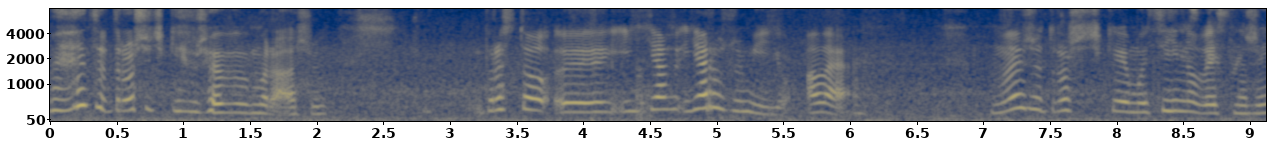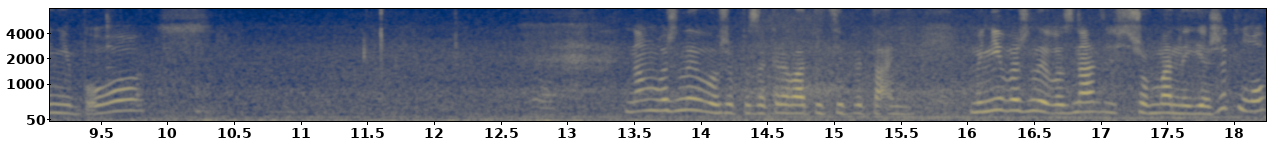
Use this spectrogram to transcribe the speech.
Мене це трошечки вже виморажує. Просто е, я, я розумію, але ми вже трошечки емоційно виснажені, бо нам важливо вже позакривати ці питання. Мені важливо знати, що в мене є житло,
